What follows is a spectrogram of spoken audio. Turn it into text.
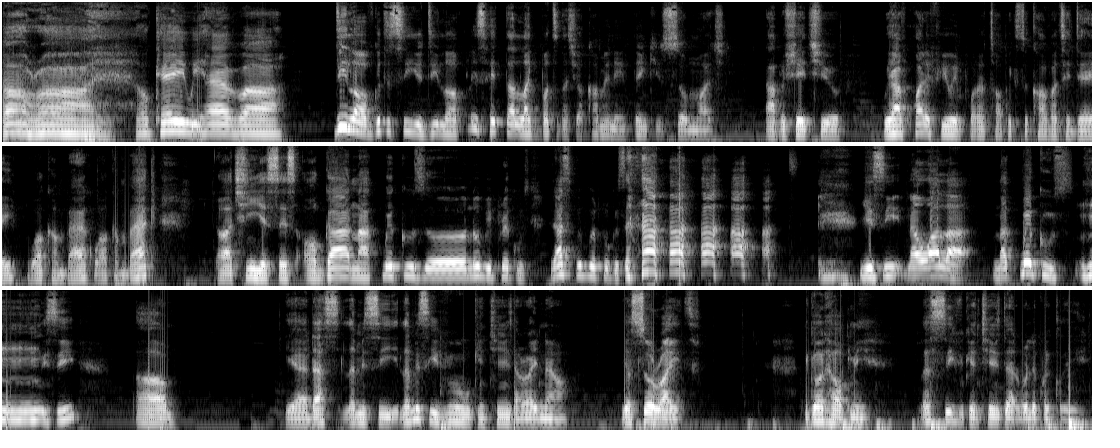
All right. Okay, we have uh D Love. Good to see you, D Love. Please hit that like button as you're coming in. Thank you so much. I appreciate you. We have quite a few important topics to cover today. Welcome back. Welcome back. Uh, Chinye says, Oga na kwekus, no be prekus. That's people prekus. you see, now voila nakpekus you see um yeah that's let me see let me see if we can change that right now. You're so right. God help me. Let's see if we can change that really quickly.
